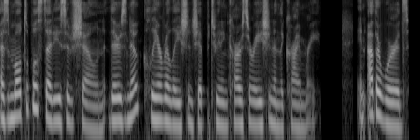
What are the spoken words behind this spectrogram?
As multiple studies have shown, there is no clear relationship between incarceration and the crime rate. In other words,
